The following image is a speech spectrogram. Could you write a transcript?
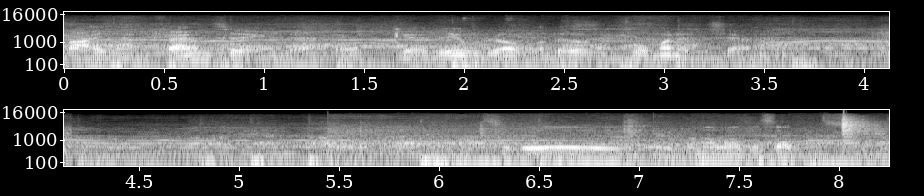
Bayern fans ringde och eh, det gjorde de och då får man inte säga nej. Så det man har sagt,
